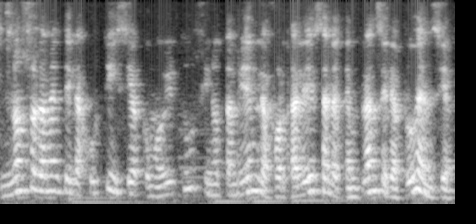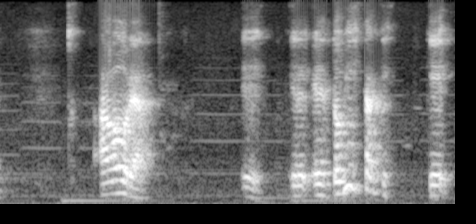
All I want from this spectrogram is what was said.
no solamente la justicia como virtud, sino también la fortaleza, la templanza y la prudencia. Ahora, eh, el, tomista que,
